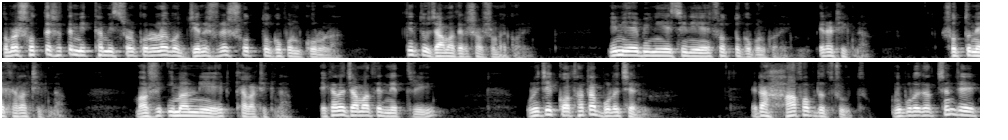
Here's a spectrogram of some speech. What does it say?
তোমরা সত্যের সাথে মিথ্যা মিশ্রণ করো না এবং জেনে শুনে সত্য গোপন করো না। কিন্তু জামাতের সবসময় করে। ই নিয়ে ইনিয়ে, বিনিয়ে চিনিয়ে সত্য গোপন করে। এটা ঠিক না। সত্য নিয়ে খেলা ঠিক না। মানুষের ইমান নিয়ে খেলা ঠিক না। এখানে জামাতের নেত্রী, উনি যে কথাটা বলেছেন এটা হাফ অফ দ্য ট্রুথ উনি বলে যাচ্ছেন যে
